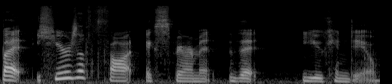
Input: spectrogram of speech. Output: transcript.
But here's a thought experiment that you can do.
